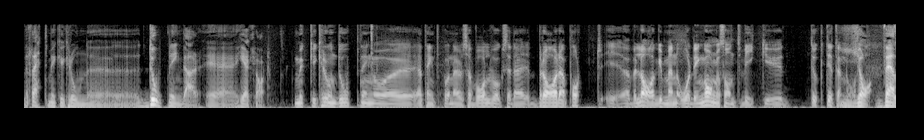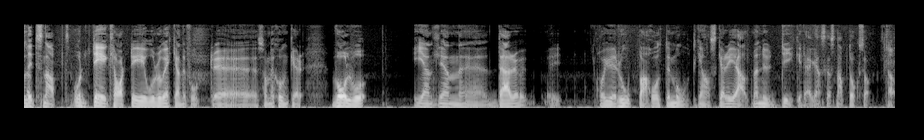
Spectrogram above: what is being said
rätt mycket krondopning där eh, helt klart mycket krondopning och eh, jag tänkte på när du sa Volvo också där bra rapport överlag men orderingång och sånt viker ju duktigt ändå. Ja, väldigt Så. snabbt. Och det är klart det är oroväckande fort eh, som det sjunker. Volvo egentligen eh, där har ju Europa hållit emot ganska rejält men nu dyker det ganska snabbt också. Ja.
